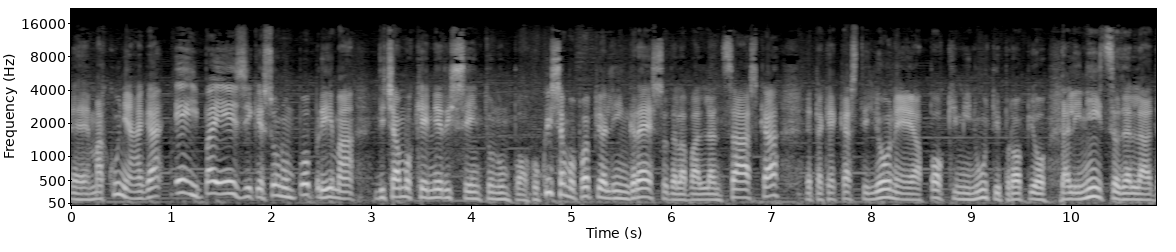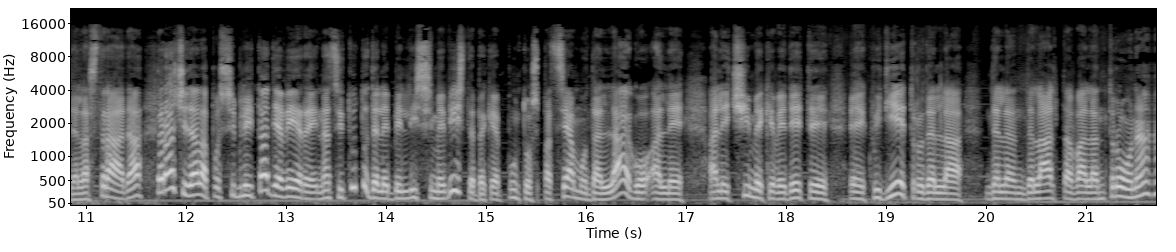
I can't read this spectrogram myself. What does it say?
eh, Macugnaga e i paesi che sono un po' prima diciamo che ne risentono un poco. Qui siamo proprio all'ingresso della Vallanzasca eh, perché Castiglione è a pochi minuti proprio dall'inizio della, della strada però ci dà la possibilità di avere innanzitutto delle bellissime viste perché appunto spaziamo dal lago alle, alle cime che vedete eh, qui dietro della, della, dell'Alta Vallantrona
